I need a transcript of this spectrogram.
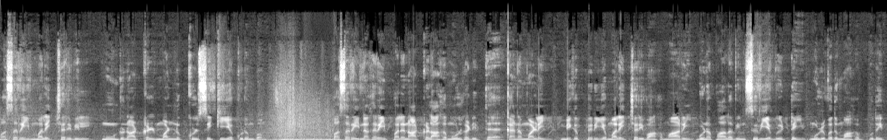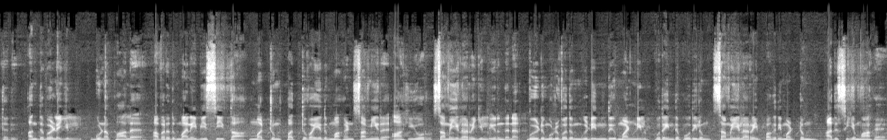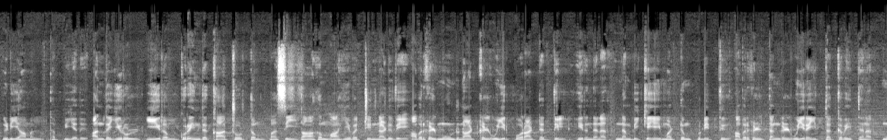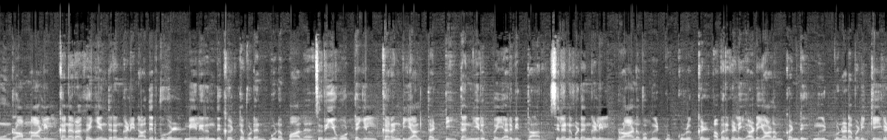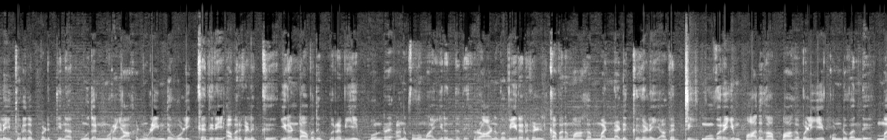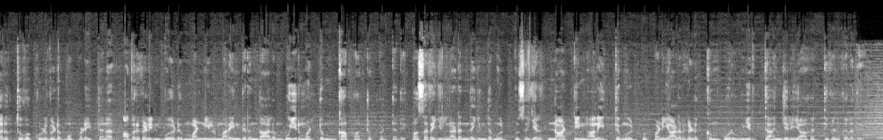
பசறை மலைச்சரிவில் மூன்று நாட்கள் மண்ணுக்குள் சிக்கிய குடும்பம். பசறை நகரை பல நாட்களாக மூழ்கடித்த கனமழை மிகப்பெரிய மலைச்சரிவாக மாறி குணபாலவின் சிறிய வீட்டை முழுவதுமாக புதைத்தது. அந்த வேளையில் குணபால அவரது மனைவி சீதா மற்றும் பத்து வயது மகன் சமீர ஆகியோர் சமையலறையில் இருந்தனர். வீடு முழுவதும் இடிந்து மண்ணில் புதைந்த போதிலும் சமையலறை பகுதி மட்டும் அதிசயமாக இடியாமல் தப்பியது. அந்த இருள் ஈரம் குறைந்த காற்றோட்டம் பசி தாகம் ஆகியவற்றின் நடுவே அவர்கள் மூன்று நாட்கள் உயிர் போராட்டத்தில் இருந்தனர். நம்பிக்கையை மட்டும் பிடித்து அவர்கள் தங்கள் உயிரை தக்க வைத்தனர். மூன்றாம் நாளில் கனரக இயந்திரங்களின் அதிர்வுகள் மேலிருந்து கேட்டவுடன் குணபால சிறிய ஓட்டையில் கரண்டியால் தட்டி தன் இருப்பை அறிவித்தார். சில நிமிடங்களில் ராணுவ மீட்பு குழுக்கள் அவர்களை அடையாளம் கண்டு மீட்பு நடவடிக்கைகளை துரிதப்படுத்தினர். முதன்முறையாக நுழைந்த ஒளிக்கதிரே அவர்களுக்கு இரண்டாவது பிறவியைப் போன்ற அனுபவமாயிருந்தது. ராணுவ வீரர்கள் கவனமாக மண் அடுக்குகளை அகற்றி மூவரையும் பாதுகாப்பு பாதுகாப்பாக வெளியே கொண்டு வந்து மருத்துவ குழுவிடம் ஒப்படைத்தனர். அவர்களின் வீடு மண்ணில் மறைந்திருந்தாலும் உயிர் மட்டும் காப்பாற்றப்பட்டது. பசறையில் நடந்த இந்த மீட்பு செயல் நாட்டின் அனைத்து மீட்பு பணியாளர்களுக்கும் ஒரு உயிர்த்த அஞ்சலியாக திகழ்கிறது.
